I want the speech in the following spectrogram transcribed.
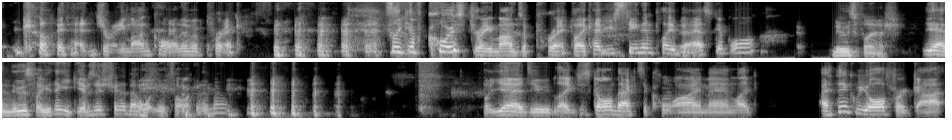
going at Draymond, calling him a prick. It's like, of course, Draymond's a prick. Like, have you seen him play Yeah. basketball? Newsflash. Yeah, newsflash. You think he gives a shit about what you're talking about? But yeah, dude, like just going back to Kawhi, man, like I think we all forgot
